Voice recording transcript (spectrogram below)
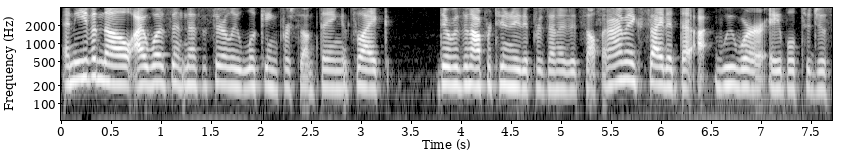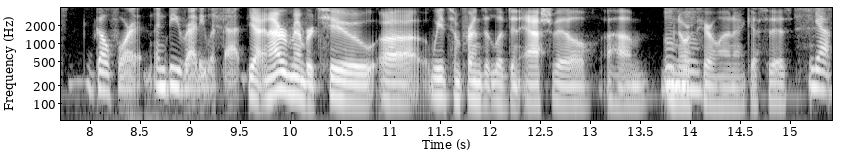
And even though I wasn't necessarily looking for something, it's like there was an opportunity that presented itself. And I'm excited that we were able to just go for it and be ready with that. Yeah, and I remember too. Uh, we had some friends that lived in Asheville, um, Mm-hmm. North Carolina, I guess it is. Yeah.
